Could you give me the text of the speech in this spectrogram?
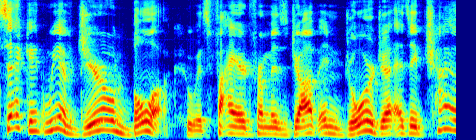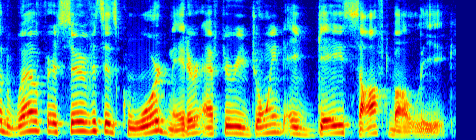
Second, we have Gerald Bostock, who was fired from his job in Georgia as a child welfare services coordinator after he joined a gay softball league.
